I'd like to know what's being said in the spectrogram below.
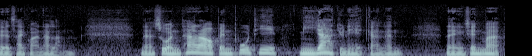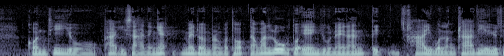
เดินซ้ายขวาหน้าหลังนะส่วนถ้าเราเป็นผู้ที่มีญาติอยู่ในเหตุการณ์นั้นนะอย่างเช่นว่าคนที่อยู่ภาคอีสานอย่างเงี้ยไม่โดนผลกระทบ แต่ว่าลูกตัวเองอยู่ในนั้น ติดคาอยู่บนหลังคาที่อยุธ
